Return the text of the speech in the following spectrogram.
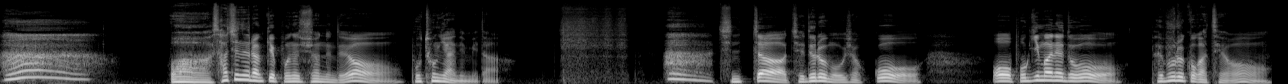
와, 사진을 함께 보내주셨는데요. 보통이 아닙니다. 진짜 제대로 모으셨고, 어, 보기만 해도 배부를 것 같아요.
